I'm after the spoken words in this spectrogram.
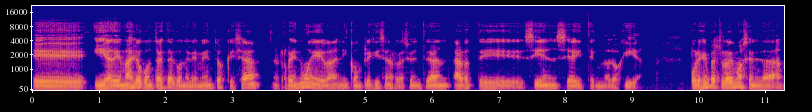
Eh, y además lo contacta con elementos que ya renuevan y complejizan la relación entre arte, ciencia y tecnología. Por ejemplo, esto lo vemos en la,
